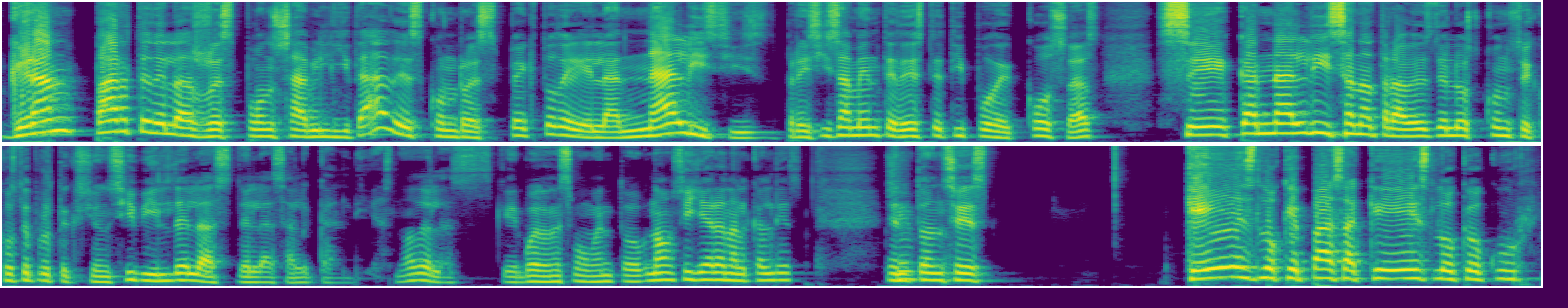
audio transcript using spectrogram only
gran parte de las responsabilidades con respecto del análisis precisamente de este tipo de cosas se canalizan a través de los consejos de protección civil de las, de las alcaldías, ¿no? De las que, bueno, en ese momento, no, sí ya eran alcaldías. Sí. Entonces, ¿qué es lo que pasa? ¿Qué es lo que ocurre?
